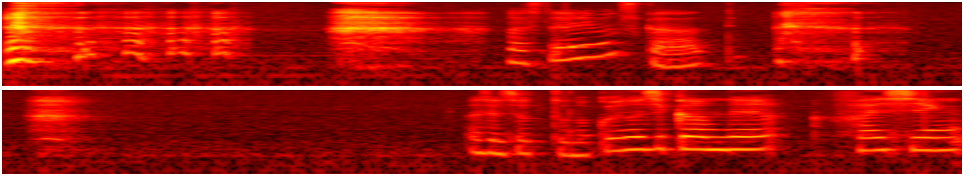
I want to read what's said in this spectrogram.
明日やりますか？ってあじゃあちょっと残りの時間で配信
